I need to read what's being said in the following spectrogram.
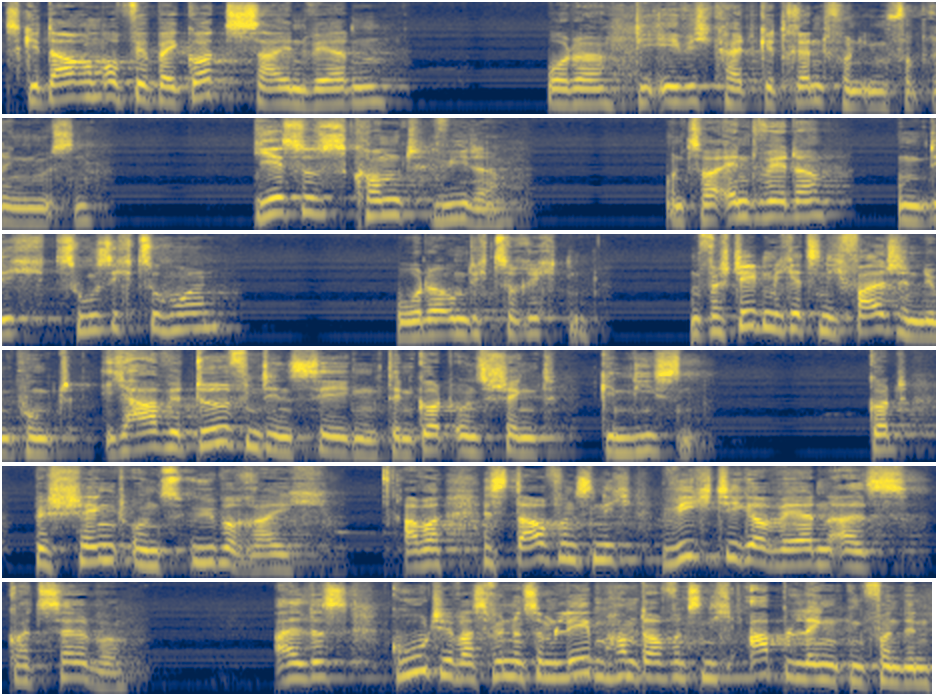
Es geht darum, ob wir bei Gott sein werden oder die Ewigkeit getrennt von ihm verbringen müssen. Jesus kommt wieder. Und zwar entweder, um dich zu sich zu holen oder um dich zu richten. Und versteht mich jetzt nicht falsch in dem Punkt. Ja, wir dürfen den Segen, den Gott uns schenkt, genießen. Gott beschenkt uns überreich. Aber es darf uns nicht wichtiger werden als Gott selber. All das Gute, was wir in unserem Leben haben, darf uns nicht ablenken von den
